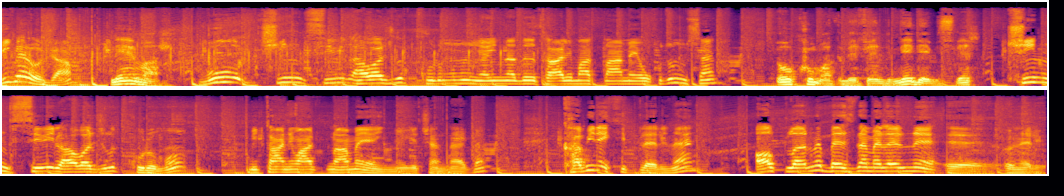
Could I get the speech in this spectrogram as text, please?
Dilber hocam ne var? bu Çin Sivil Havacılık Kurumu'nun yayınladığı talimatnameyi okudun mu sen? Okumadım efendim ne demişler? Çin Sivil Havacılık Kurumu bir talimatname yayınlıyor geçenlerde. Kabin ekiplerine altlarını bezlemelerini e, öneriyor.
